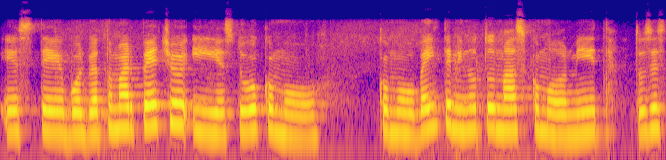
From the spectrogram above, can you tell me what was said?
este, volvió a tomar pecho y estuvo como, como 20 minutos más como dormidita. Entonces,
